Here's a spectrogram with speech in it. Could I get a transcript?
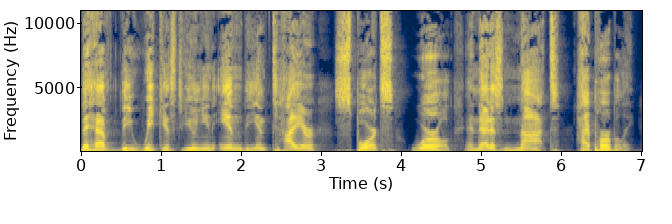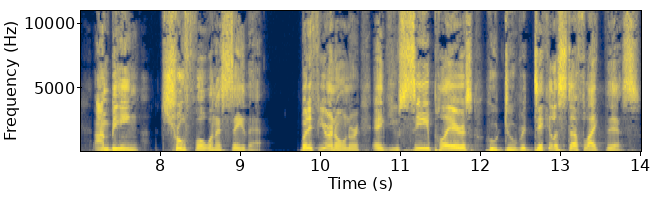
They have the weakest union in the entire sports world. And that is not hyperbole. I'm being truthful when I say that. But if you're an owner and you see players who do ridiculous stuff like this,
